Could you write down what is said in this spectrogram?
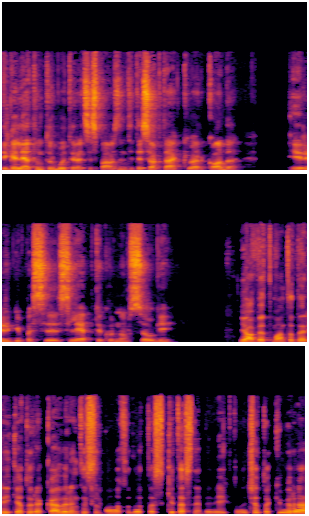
Tai galėtum turbūt ir atsispausdinti tiesiog tą QR kodą ir irgi pasislėpti kur nors saugiai. Jo, bet man tada reikėtų recoverintis ir mano tada tas kitas nebeveiktų. Nu, čia tokių yra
